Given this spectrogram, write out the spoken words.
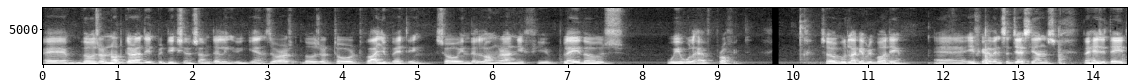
Um, those are not guaranteed predictions, I'm telling you again. Those are, those are toward value betting. So in the long run, if you play those, we will have profit. So good luck everybody. Uh, if you have any suggestions, don't hesitate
